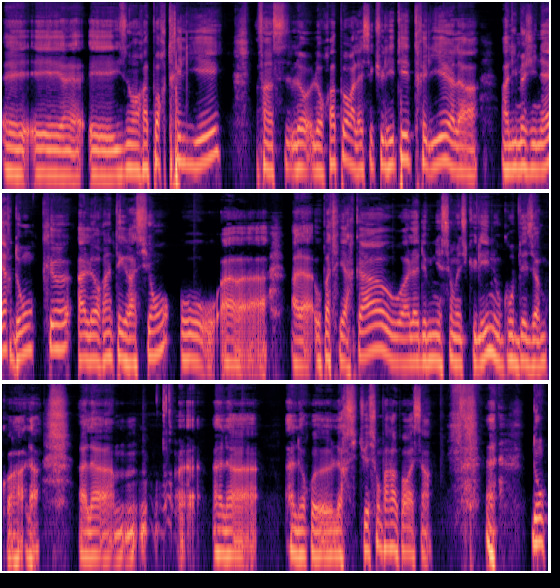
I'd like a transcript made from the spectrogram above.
et, et, euh, ils ont un rapport très lié, enfin leur, leur, rapport à la sexualité est très lié à la à l'imaginaire, donc à leur intégration au au patriarcat ou à la domination masculine, au groupe des hommes, quoi, à la à la à la à leur, euh, leur situation par rapport à ça. Donc,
